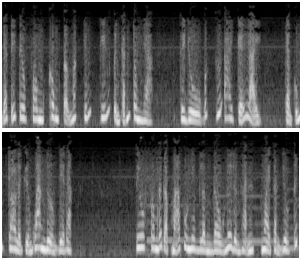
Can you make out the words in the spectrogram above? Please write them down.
giả tỷ tiêu phong không tận mắt chứng kiến tình cảnh trong nhà, thì dù bất cứ ai kể lại, chàng cũng cho là chuyện quan đường địa đặt. Tiêu phong đã gặp mã phu nhân lần đầu nơi rừng hạnh ngoài thành vô tích,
